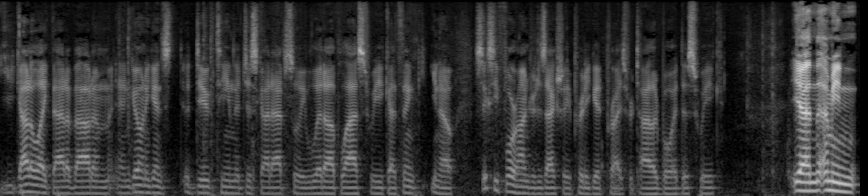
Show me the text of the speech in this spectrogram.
you got to like that about him. And going against a Duke team that just got absolutely lit up last week, I think you know 6,400 is actually a pretty good price for Tyler Boyd this week. Yeah, and I mean,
